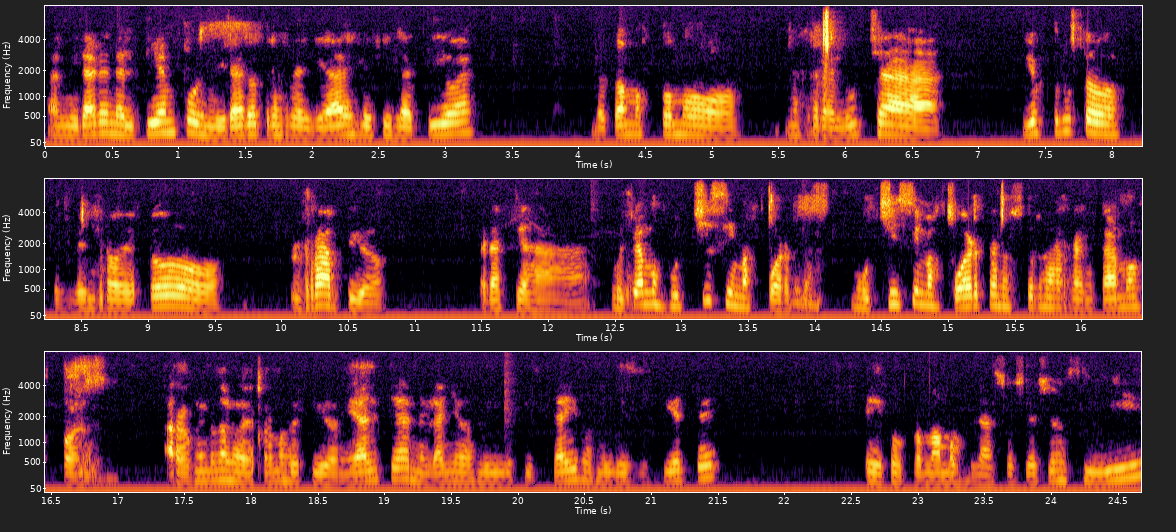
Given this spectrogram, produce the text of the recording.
al mirar en el tiempo y mirar otras realidades legislativas, notamos cómo nuestra lucha dio frutos dentro de todo rápido. Gracias a. Golpeamos muchísimas puertas, muchísimas puertas. Nosotros arrancamos con a reunirnos los enfermos de fibromialgia en el año 2016-2017. Eh, conformamos la asociación civil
